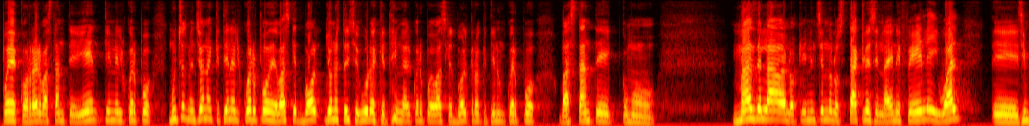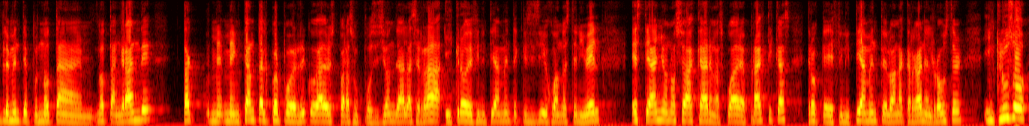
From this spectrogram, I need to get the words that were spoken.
puede correr bastante bien, tiene el cuerpo, muchos mencionan que tiene el cuerpo de básquetbol, yo no estoy seguro de que tenga el cuerpo de básquetbol, creo que tiene un cuerpo bastante como más del lado de lo que vienen siendo los tackles en la NFL, igual, eh, simplemente pues no tan, no tan grande, me, encanta el cuerpo de Rico Gathers para su posición de ala cerrada y creo definitivamente que si sigue jugando a este nivel, este año no se va a quedar en la escuadra de prácticas. Creo que definitivamente lo van a cargar en el roster. Incluso,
